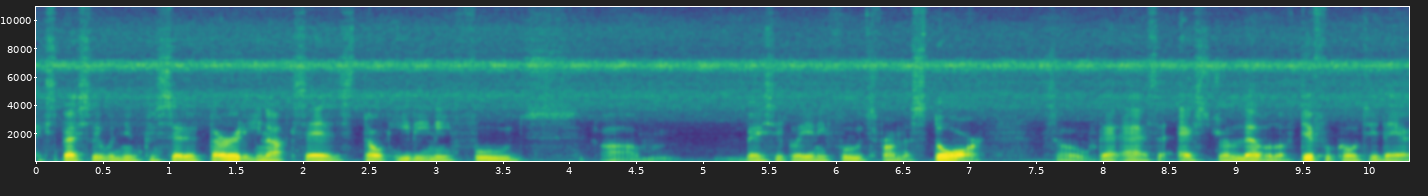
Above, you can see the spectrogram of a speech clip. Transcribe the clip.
especially when you consider third Enoch says don't eat any foods, um, basically any foods from the store. So that adds an extra level of difficulty there.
